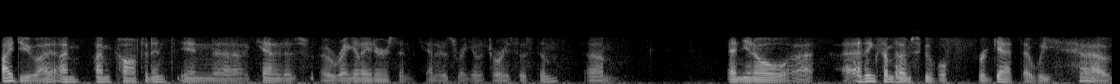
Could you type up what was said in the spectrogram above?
I do. I, am I'm, I'm confident in uh, Canada's uh, regulators and Canada's regulatory system. Um, and you know, uh, I think sometimes people forget that we have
